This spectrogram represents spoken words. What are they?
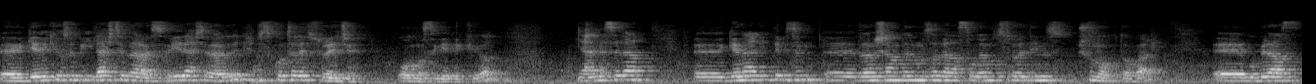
gerekiyorsa bir ilaç tedavisi ve ilaç tedavide de bir psikoterapi süreci olması gerekiyor. Yani mesela e, genellikle bizim e, danışanlarımıza ve hastalarımıza söylediğimiz şu nokta var. E, bu biraz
